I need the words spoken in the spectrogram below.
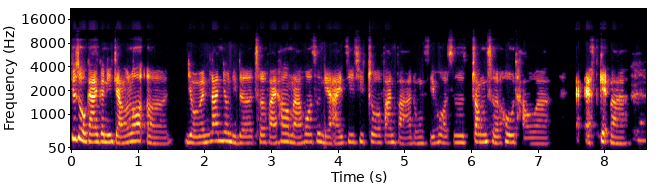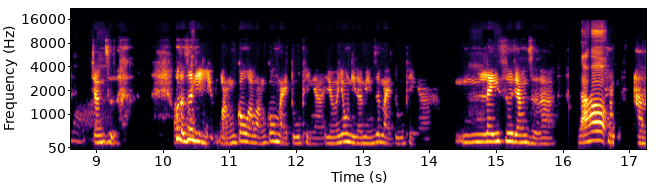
就是我刚才跟你讲的咯，呃，有人滥用你的车牌号码，或者是你的 ID 去做犯法的东西，或者是撞车后逃啊，escape 啊，这样子，或者是你网购啊，网购买毒品啊，有人用你的名字买毒品啊，嗯，类似这样子啦，然后。啊，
